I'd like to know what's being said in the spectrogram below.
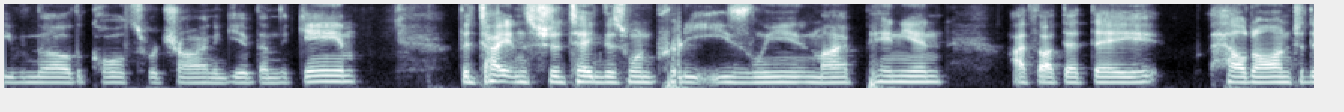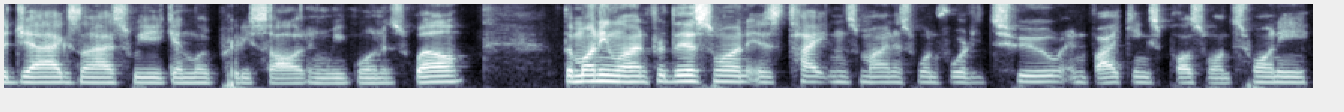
even though the Colts were trying to give them the game. The Titans should take this one pretty easily, in my opinion. I thought that they held on to the Jags last week and looked pretty solid in week one as well. The money line for this one is Titans minus 142 and Vikings plus 120.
